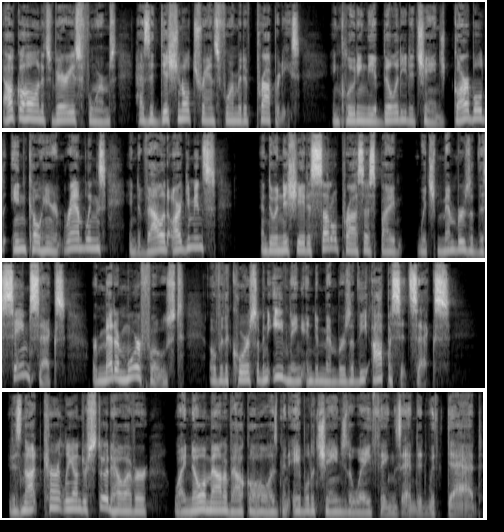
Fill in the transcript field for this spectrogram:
Alcohol in its various forms has additional transformative properties including the ability to change garbled, incoherent ramblings into valid arguments and to initiate a subtle process by which members of the same sex are metamorphosed over the course of an evening into members of the opposite sex. It is not currently understood, however, why no amount of alcohol has been able to change the way things ended with Dad.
